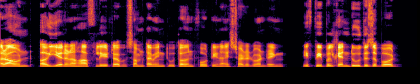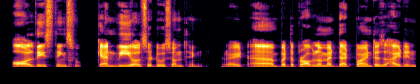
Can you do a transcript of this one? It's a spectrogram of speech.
around a year and a half later, sometime in 2014, I started wondering if people can do this about all these things, can we also do something, right? Uh, but the problem at that point is I didn't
